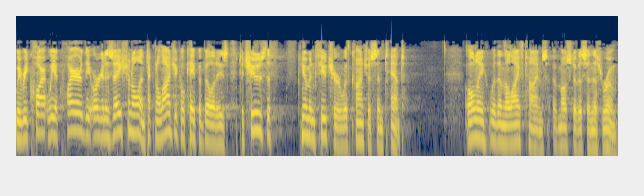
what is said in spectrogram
We, require, we acquired the organizational and technological capabilities to choose the human future with conscious intent. Only within the lifetimes of most of us in this room.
